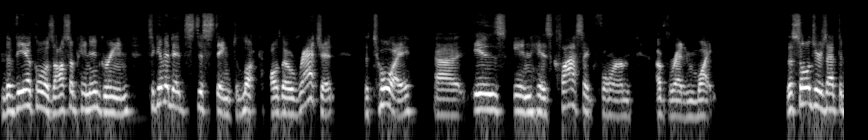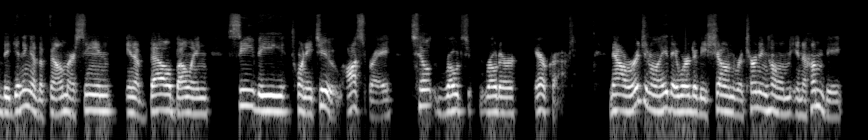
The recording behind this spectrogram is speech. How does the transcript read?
The vehicle is also painted green to give it its distinct look, although Ratchet, the toy, uh, is in his classic form of red and white. The soldiers at the beginning of the film are seen in a Bell Boeing CV 22 Osprey tilt rot- rotor aircraft. Now, originally, they were to be shown returning home in a Humvee,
